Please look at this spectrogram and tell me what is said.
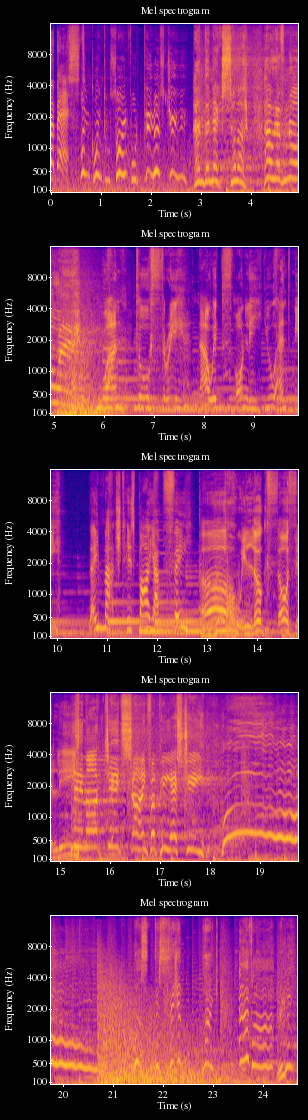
I'm the best! I'm going to sign for PSG. And the next summer, out of nowhere, One, two, three. Now it's only you and me. They matched his buyout fee. Oh, we look so silly. Neymar did sign for PSG. Ooh! Worst decision like ever. Really?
